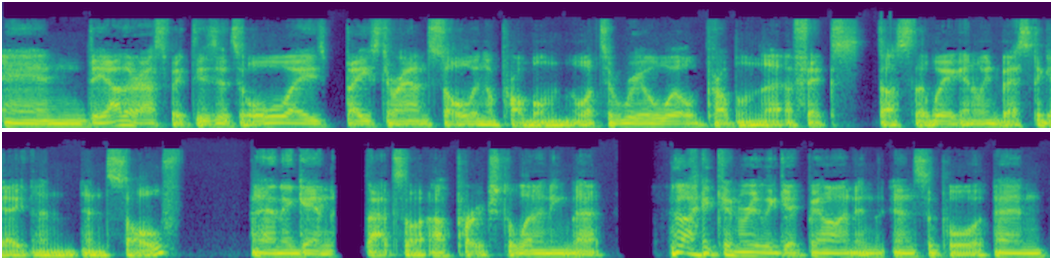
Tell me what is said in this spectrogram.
And the other aspect is it's always based around solving a problem. What's a real world problem that affects us that we're going to investigate and, and solve? And again, that's an approach to learning that I can really get behind and, and support. And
